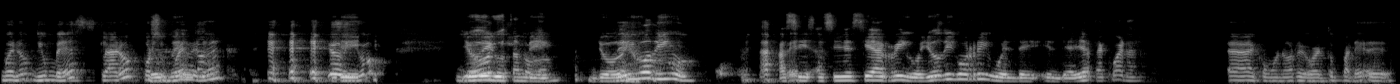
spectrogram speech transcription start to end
Bueno, de un vez, claro, por supuesto. ¿verdad? yo digo. Yo, digo, también. Yo digo, digo. Así, así decía Rigo. Yo digo Rigo, el de, el de allá, ¿te acuerdas? Ah, como no, Roberto Paredes,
